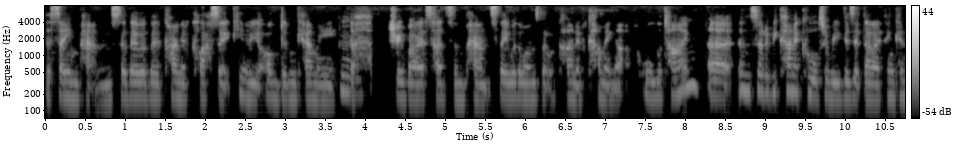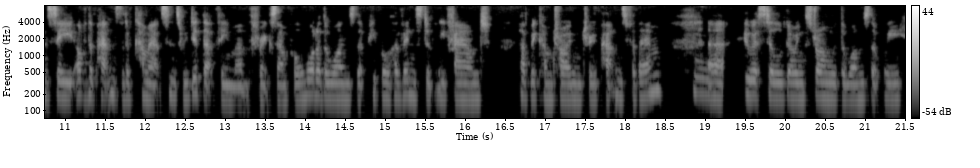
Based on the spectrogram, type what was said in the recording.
the same patterns. So they were the kind of classic, you know, your Ogden cami, mm. the True Bias Hudson pants. They were the ones that were kind of coming up all the time. Uh, and so to be kind of cool to revisit that, I think, and see of the patterns that have come out since we did that theme month, for example, what are the ones that people have instantly found have become tried and true patterns for them, mm. uh, who are still going strong with the ones that we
